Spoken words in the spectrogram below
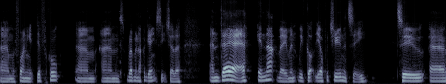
um, we're finding it difficult um, and rubbing up against each other. And there in that moment we've got the opportunity to uh,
